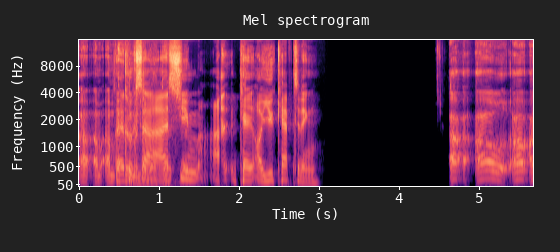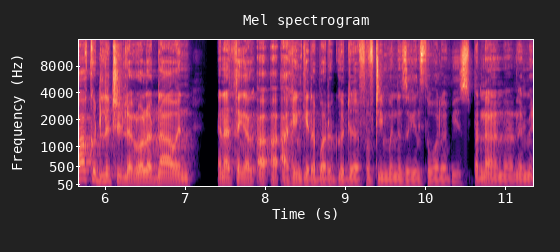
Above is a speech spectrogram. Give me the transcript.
I, I'm, I'm So, Kooks, I assume. uh, Okay, are you captaining? I, I, I, I could literally like roll it now, and and I think I, I, I can get about a good uh, 15 minutes against the Wallabies. But no, no, no. Let me.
